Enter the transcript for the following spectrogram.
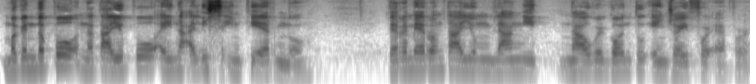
maganda po na tayo po ay naalis sa impyerno pero meron tayong langit now we're going to enjoy forever.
